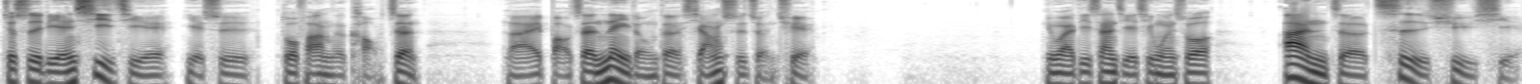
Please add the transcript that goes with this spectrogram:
就是连细节也是多方的考证，来保证内容的详实准确。”另外，第三节经文说。按着次序写，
